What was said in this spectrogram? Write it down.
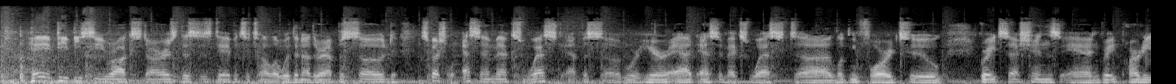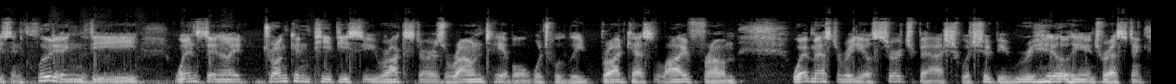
Hey, PPC rock stars! This is David Szetela with another episode, special SMX West episode. We're here at SMX West, uh, looking forward to great sessions and great parties, including the Wednesday night Drunken PPC Rockstars Roundtable, which will be broadcast live from Webmaster Radio Search Bash, which should be really interesting.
